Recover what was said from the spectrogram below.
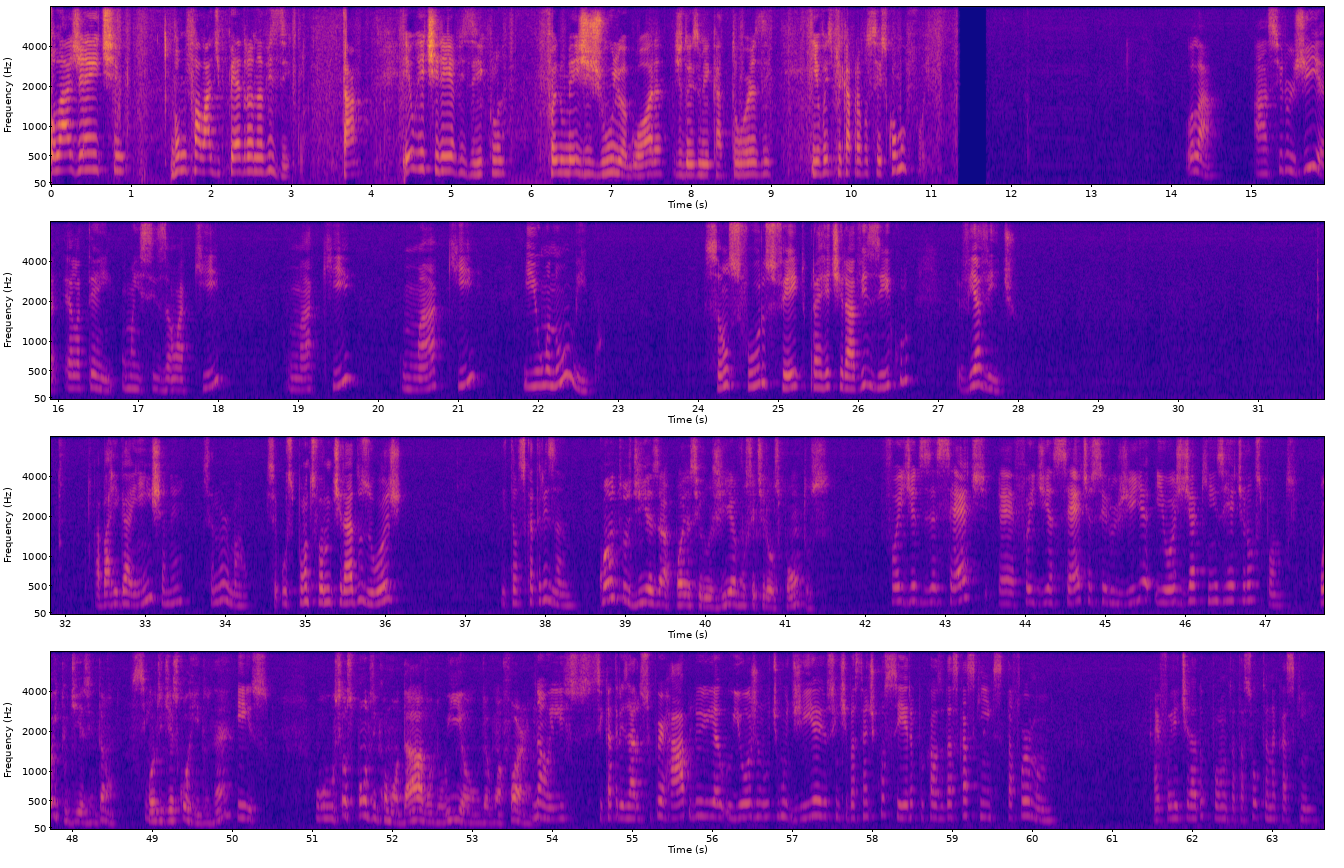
Olá, gente! Vamos falar de pedra na vesícula, tá? Eu retirei a vesícula, foi no mês de julho agora, de 2014, e eu vou explicar para vocês como foi. Olá, a cirurgia, ela tem uma incisão aqui, uma aqui, uma aqui e uma no umbigo. São os furos feitos para retirar a vesícula via vídeo. A barriga incha, né? Isso é normal. Os pontos foram tirados hoje e estão cicatrizando. Quantos dias após a cirurgia você tirou os pontos? Foi dia 17, é, foi dia 7 a cirurgia e hoje, dia 15, retirou os pontos. Oito dias então? Sim. Oito dias corridos, né? Isso. Os seus pontos incomodavam, doíam de alguma forma? Não, eles cicatrizaram super rápido e, e hoje, no último dia, eu senti bastante coceira por causa das casquinhas que você está formando. Aí foi retirado o ponto, ela tá soltando a casquinha.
